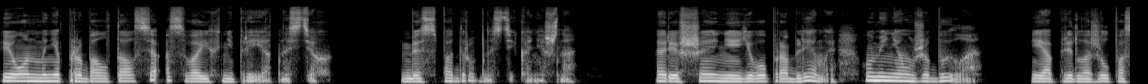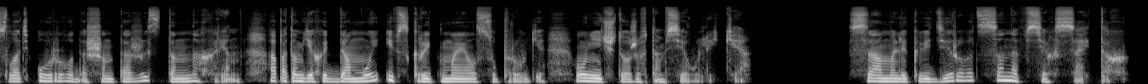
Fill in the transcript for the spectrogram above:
и он мне проболтался о своих неприятностях. Без подробностей, конечно. Решение его проблемы у меня уже было. Я предложил послать урода-шантажиста нахрен, а потом ехать домой и вскрыть мейл супруги, уничтожив там все улики. Самоликвидироваться на всех сайтах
